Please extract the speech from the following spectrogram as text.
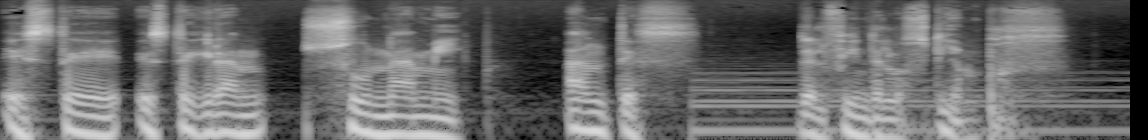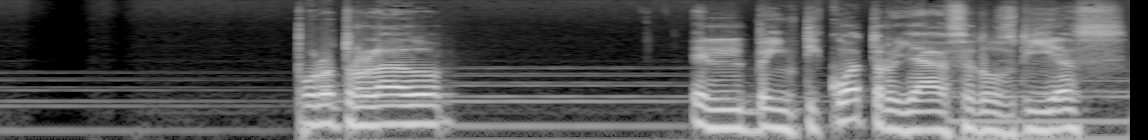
este, este gran tsunami antes del fin de los tiempos. Por otro lado, el 24, ya hace dos días,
